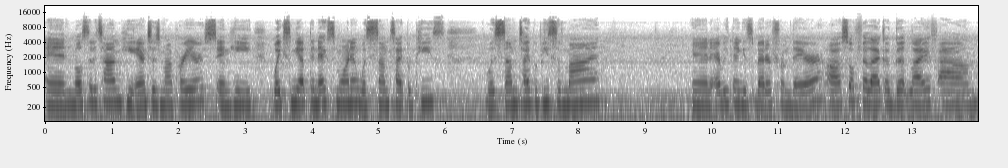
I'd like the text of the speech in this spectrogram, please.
And most of the time, He answers my prayers and He wakes me up the next morning with some type of peace, with some type of peace of mind. And everything is better from there. I also feel like a good life. Um,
